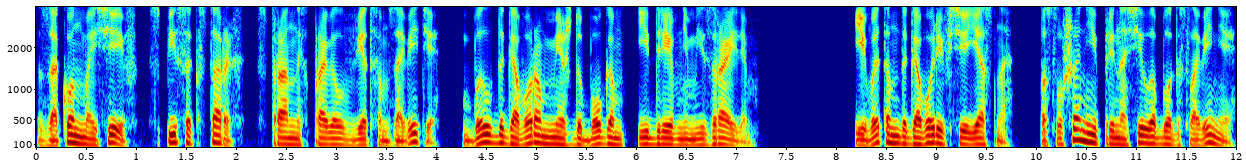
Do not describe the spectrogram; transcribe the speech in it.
Закон Моисеев, список старых, странных правил в Ветхом Завете, был договором между Богом и Древним Израилем. И в этом договоре все ясно. Послушание приносило благословение,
